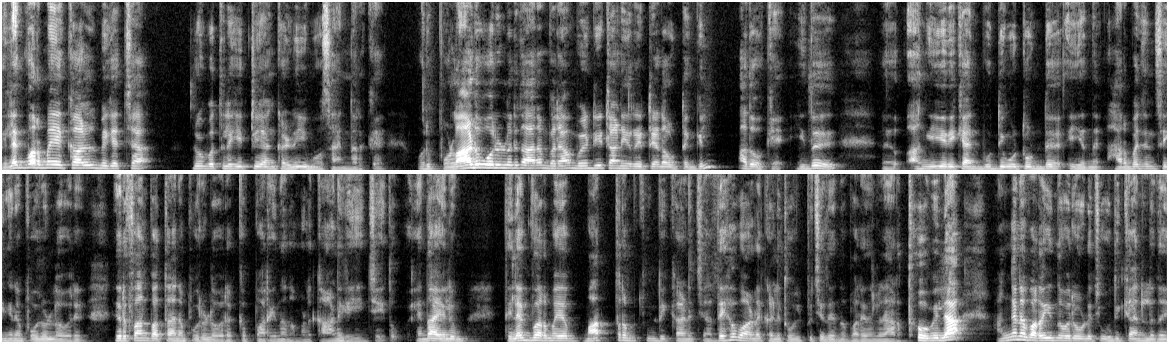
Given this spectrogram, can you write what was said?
തിലക് വർമ്മയേക്കാൾ മികച്ച രൂപത്തിൽ ഹിറ്റ് ചെയ്യാൻ കഴിയുമോ സാന്നർക്ക് ഒരു പൊളാട് പോലുള്ളൊരു താരം വരാൻ വേണ്ടിയിട്ടാണ് ഈ റിട്ടയർഡ് ഔട്ടെങ്കിൽ അതൊക്കെ ഇത് അംഗീകരിക്കാൻ ബുദ്ധിമുട്ടുണ്ട് എന്ന് ഹർഭജൻ സിംഗിനെ പോലുള്ളവർ ഇർഫാൻ പത്താനെ പോലുള്ളവരൊക്കെ പറയുന്ന നമ്മൾ കാണുകയും ചെയ്തു. എന്തായാലും തിലക് വർമ്മയെ മാത്രം ചൂണ്ടിക്കാണിച്ച് അദ്ദേഹമാണ് കളി തോൽപ്പിച്ചത് എന്ന് പറയുന്നതിൽ അർത്ഥവുമില്ല. അങ്ങനെ പറയുന്നവരോട് ചോദിക്കാനുള്ളത്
